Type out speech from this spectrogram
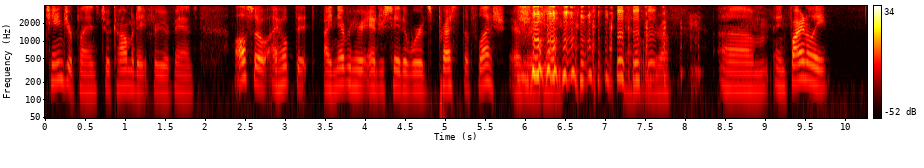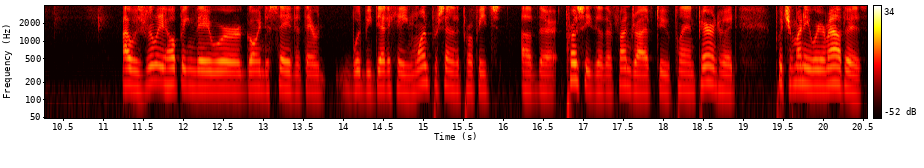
change your plans to accommodate for your fans? Also, I hope that I never hear Andrew say the words press the flesh ever again. yeah, that was rough. Um, and finally, I was really hoping they were going to say that they would be dedicating one percent of the proceeds of their proceeds of their fund drive to Planned Parenthood. Put your money where your mouth is.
